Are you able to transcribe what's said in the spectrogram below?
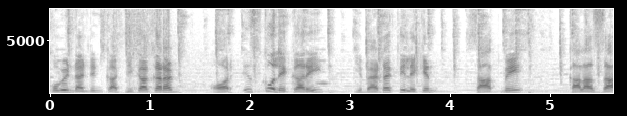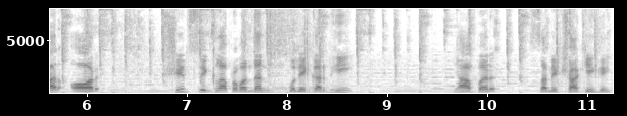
कोविड 19 का टीकाकरण। और इसको लेकर ही ये बैठक थी, लेकिन साथ में कालाजार और शीत श्रृंखला प्रबंधन को लेकर भी यहाँ पर समीक्षा की गई।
